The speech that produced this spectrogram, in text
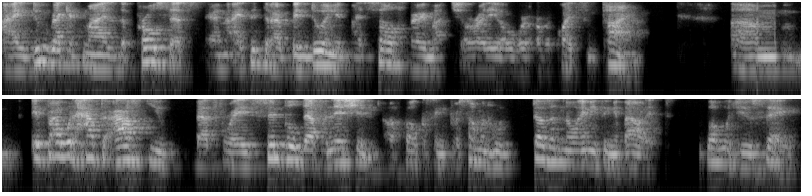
I do recognize the process. And I think that I've been doing it myself very much already over, over quite some time. Um, if I would have to ask you, Beth, for a simple definition of focusing for someone who doesn't know anything about it, what would you say?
